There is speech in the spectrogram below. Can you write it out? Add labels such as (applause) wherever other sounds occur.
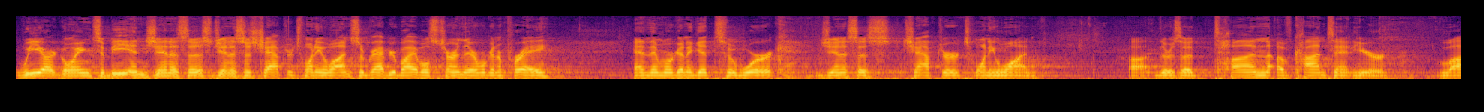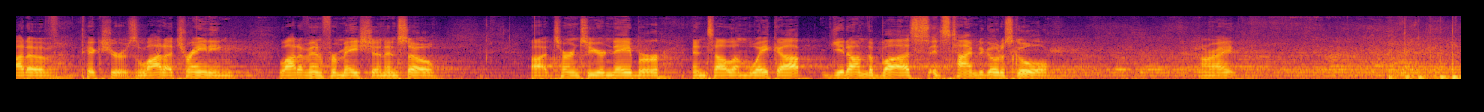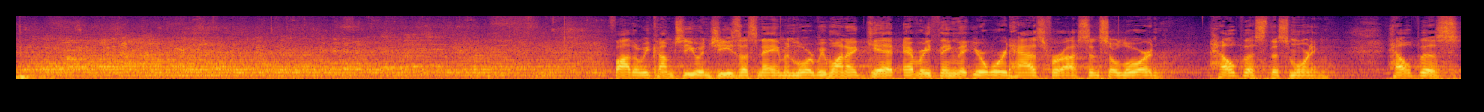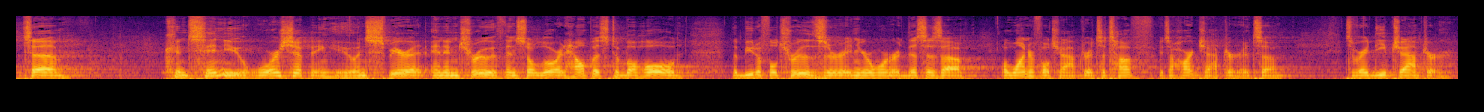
We are going to be in Genesis, Genesis chapter 21. So grab your Bibles, turn there. We're going to pray, and then we're going to get to work. Genesis chapter 21. Uh, there's a ton of content here, a lot of pictures, a lot of training, a lot of information. And so uh, turn to your neighbor and tell them, wake up, get on the bus, it's time to go to school. All right? Father, we come to you in Jesus' name, and Lord, we want to get everything that your word has for us. And so, Lord, help us this morning. Help us to continue worshiping you in spirit and in truth. And so, Lord, help us to behold the beautiful truths that are in your word. This is a, a wonderful chapter. It's a tough, it's a hard chapter. It's a, it's a very deep chapter.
